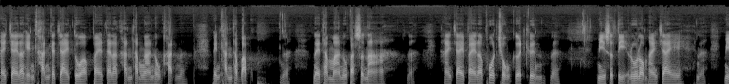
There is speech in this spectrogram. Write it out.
หายใจแล้วเห็นขันกระจายตัวออกไป แต่ละขันทำงานของขันนะเป็นขันทบับนะในธรรมานุปัสสนานะหายใจไปแล้วโพชฌงเกิดขึ้นนะมีสติรู้ลมหายใจนะมี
